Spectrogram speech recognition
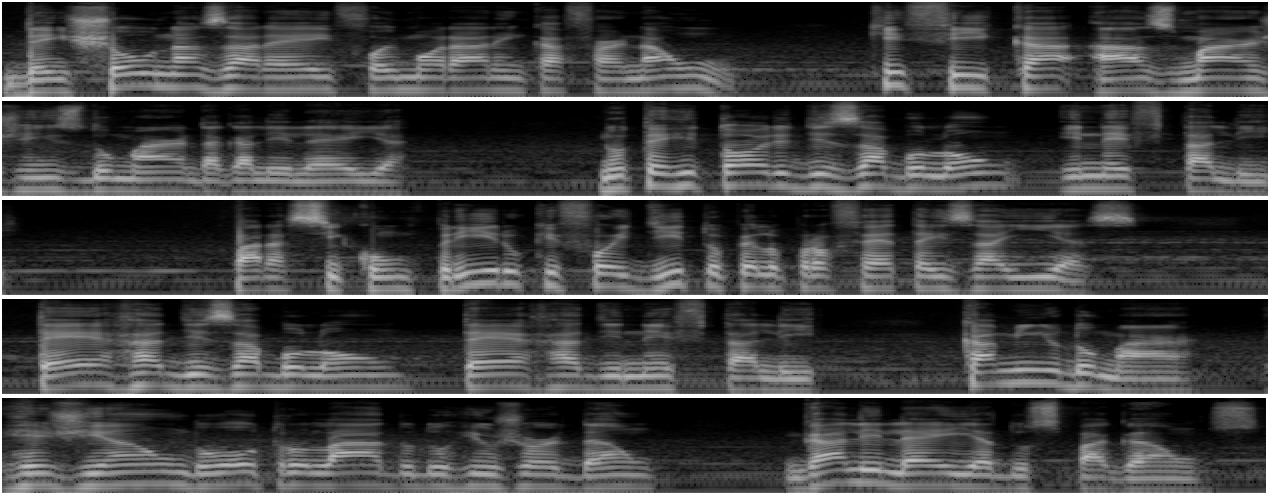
deixou Nazaré e foi morar em Cafarnaum, que fica às margens do mar da Galileia, no território de Zabulon e Neftali, para se cumprir o que foi dito pelo profeta Isaías: terra de Zabulon, terra de Neftali, caminho do mar, região do outro lado do rio Jordão, Galileia dos pagãos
